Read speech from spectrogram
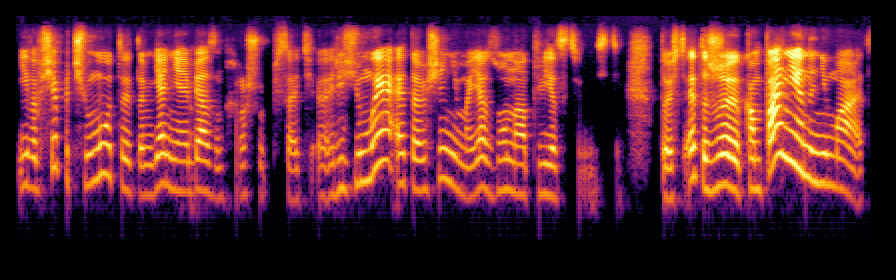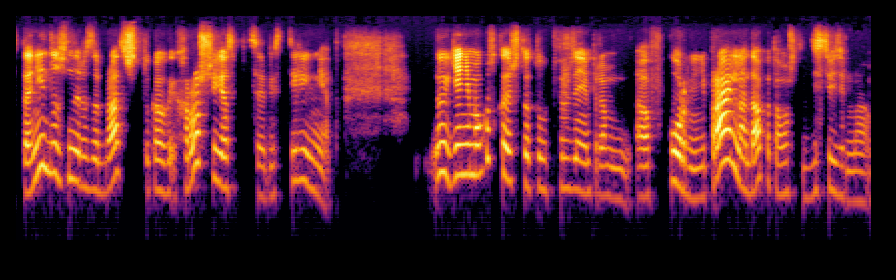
и вообще почему-то там я не обязан хорошо писать. Э, резюме – это вообще не моя зона ответственности. То есть это же компания нанимает, они должны разобраться, что хороший я специалист или нет ну, я не могу сказать, что это утверждение прям а, в корне неправильно, да, потому что действительно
